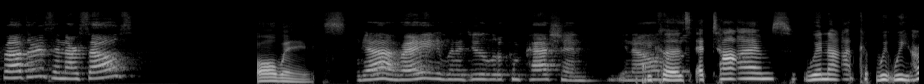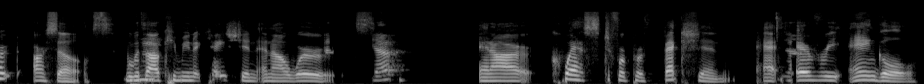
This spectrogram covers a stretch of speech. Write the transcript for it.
for others and ourselves. Always. Yeah, right. You're gonna do a little compassion, you know, because at times we're not we, we hurt ourselves mm-hmm. with our communication and our words. Yep. And our quest for perfection at yep. every angle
